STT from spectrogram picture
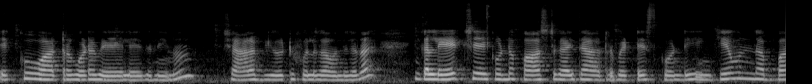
ఎక్కువ వాటర్ కూడా వేయలేదు నేను. చాలా బ్యూటిఫుల్గా ఉంది కదా. ఇంకా లేట్ చేయకుండా ఫాస్ట్గా అయితే ఆర్డర్ పెట్టేసుకోండి. ఇంకేముందబ్బా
